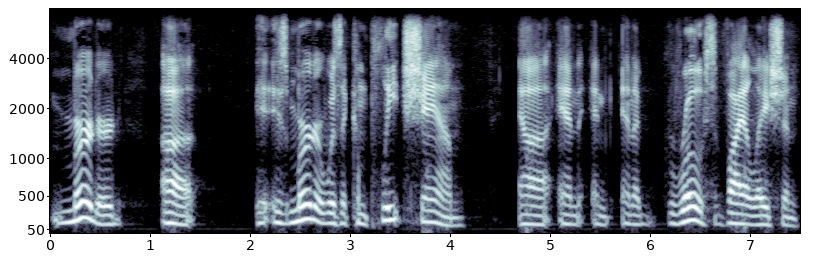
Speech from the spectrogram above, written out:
murdered. Uh, his murder was a complete sham uh, and, and, and a gross violation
